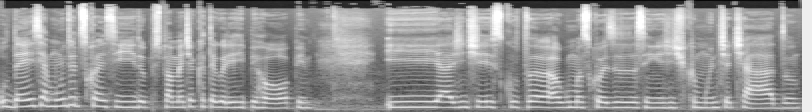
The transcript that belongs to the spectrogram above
o dance é muito desconhecido, principalmente a categoria hip hop. E a gente escuta algumas coisas assim, a gente fica muito chateado.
